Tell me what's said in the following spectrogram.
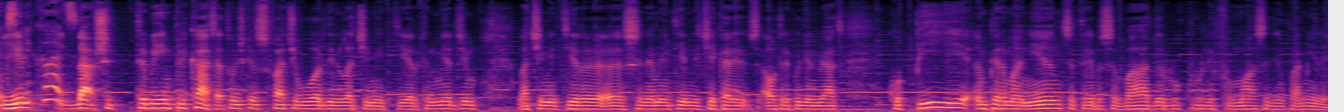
explicați. E, da, și trebuie implicați atunci când se face ordine la cimitir, când mergem la cimitir să ne amintim de cei care au trecut din viață Copiii în permanență trebuie să vadă lucrurile frumoase din familie,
